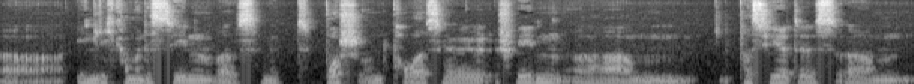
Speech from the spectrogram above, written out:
äh, ähnlich kann man das sehen, was mit Bosch und PowerCell Schweden ähm, passiert ist, ähm,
